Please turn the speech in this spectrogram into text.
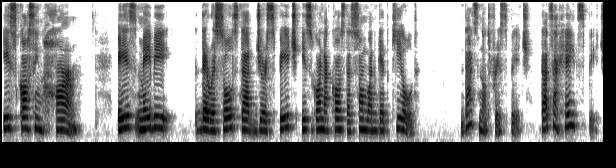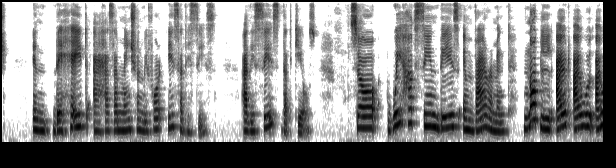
is causing harm, is maybe the results that your speech is going to cause that someone get killed. That's not free speech. That's a hate speech. And the hate as i mentioned before is a disease a disease that kills. So we have seen this environment not i i would i,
